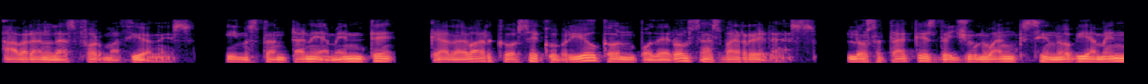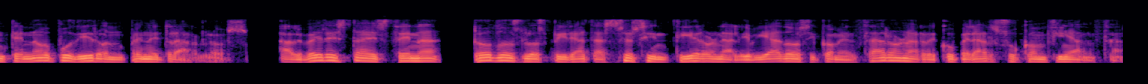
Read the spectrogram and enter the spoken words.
abran las formaciones. Instantáneamente, cada barco se cubrió con poderosas barreras. Los ataques de Yun Wangxin obviamente no pudieron penetrarlos. Al ver esta escena, todos los piratas se sintieron aliviados y comenzaron a recuperar su confianza.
